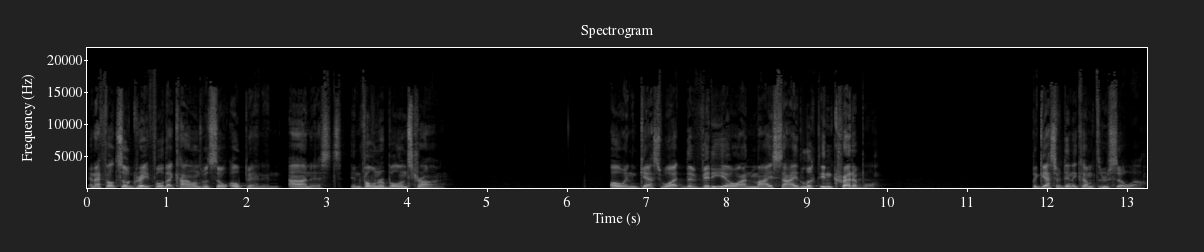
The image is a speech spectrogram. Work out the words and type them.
And I felt so grateful that Collins was so open and honest and vulnerable and strong. Oh, and guess what? The video on my side looked incredible. But guess what didn't come through so well?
